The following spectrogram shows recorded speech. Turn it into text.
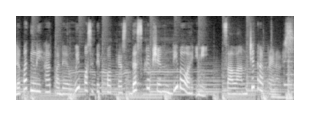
dapat dilihat pada We Positive Podcast description di bawah ini. Salam Citra Trainers.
